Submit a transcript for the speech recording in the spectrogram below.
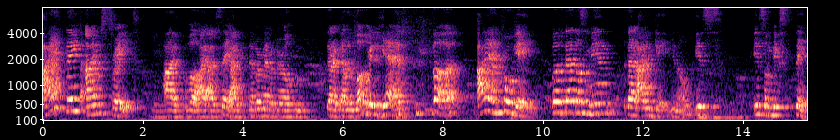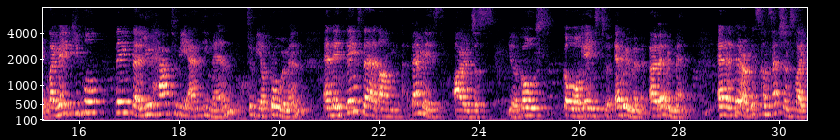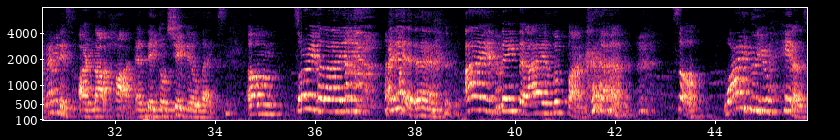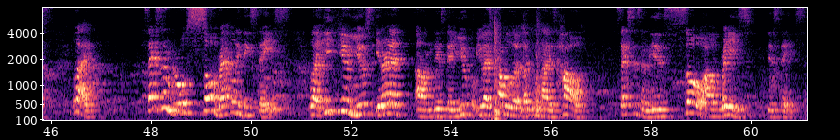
I think I'm straight. I well, I, I say I've never met a girl who that I fell in love with yet, but I am pro-gay. But that doesn't mean that I'm gay. You know, it's it's a mixed thing. Like many people think that you have to be anti-men to be a pro-woman, and they think that um, feminists are just you know goes go against to every woman, uh, every man. And there are misconceptions like feminists are not hot and they don't shave their legs. Um, sorry, but I, I did. I think that I look fine. so, why do you hate us? Like, sexism grows so rapidly these days. Like, if you use internet um, these days, you you guys probably recognize how sexism is so outrageous these days.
